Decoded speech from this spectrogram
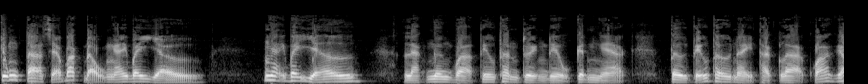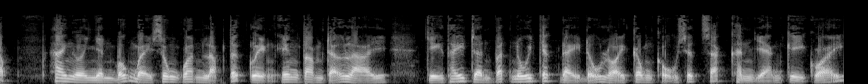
chúng ta sẽ bắt đầu ngay bây giờ. Ngay bây giờ? Lạc Ngân và Tiêu Thanh Tuyền đều kinh ngạc. Từ tiểu thư này thật là quá gấp. Hai người nhìn bốn bề xung quanh lập tức liền yên tâm trở lại. Chỉ thấy trên vách núi chất đầy đủ loại công cụ xích sắt hình dạng kỳ quái.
